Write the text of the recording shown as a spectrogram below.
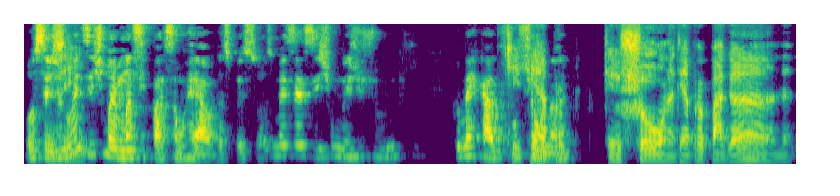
Ou seja, Sim. não existe uma emancipação real das pessoas, mas existe um mês de junho que o mercado que funciona. Tem, a, né? tem o show, né? tem a propaganda.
